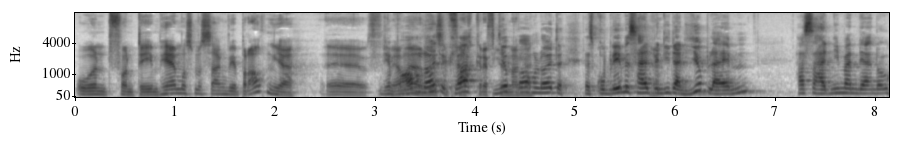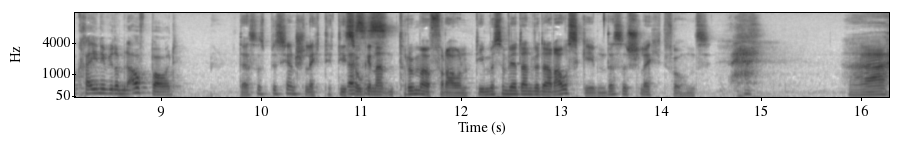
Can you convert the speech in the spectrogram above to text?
Und von dem her muss man sagen, wir brauchen ja. Äh, wir, brauchen Leute, klar. Wir brauchen Leute. Das Problem ist halt, wenn die dann hier bleiben, hast du halt niemanden, der in der Ukraine wieder mit aufbaut. Das ist ein bisschen schlecht. Die das sogenannten Trümmerfrauen, die müssen wir dann wieder rausgeben. Das ist schlecht für uns. Ah,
